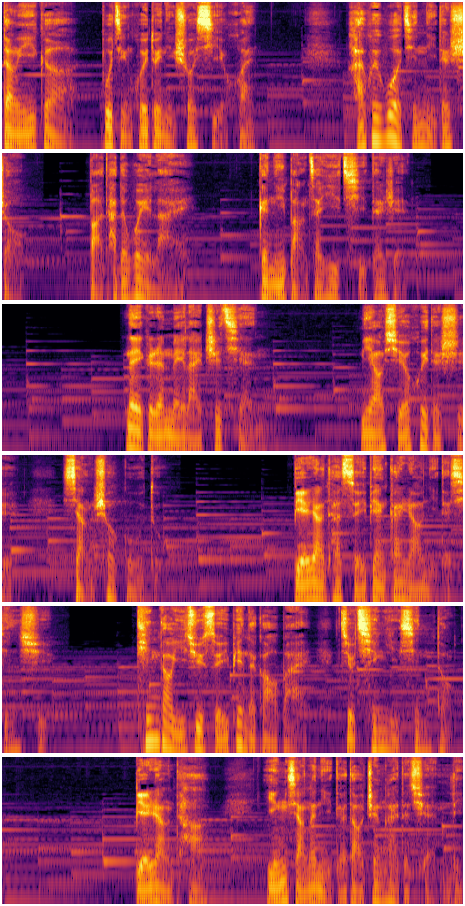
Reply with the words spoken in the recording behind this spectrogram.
等一个不仅会对你说喜欢，还会握紧你的手，把他的未来跟你绑在一起的人。那个人没来之前，你要学会的是。享受孤独，别让他随便干扰你的心绪。听到一句随便的告白就轻易心动，别让他影响了你得到真爱的权利。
